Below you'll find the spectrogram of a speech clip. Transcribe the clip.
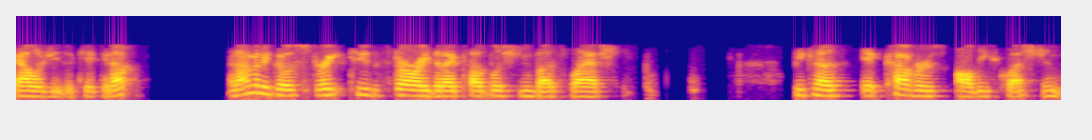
allergies are kicking up. And I'm going to go straight to the story that I published in BuzzFlash because it covers all these questions.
